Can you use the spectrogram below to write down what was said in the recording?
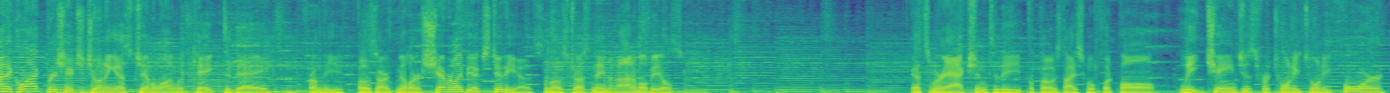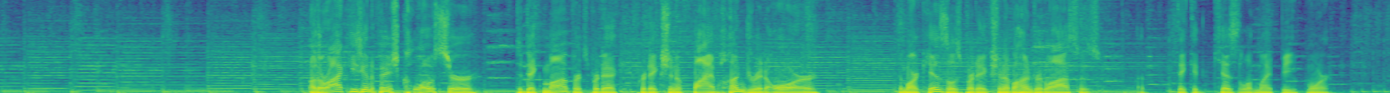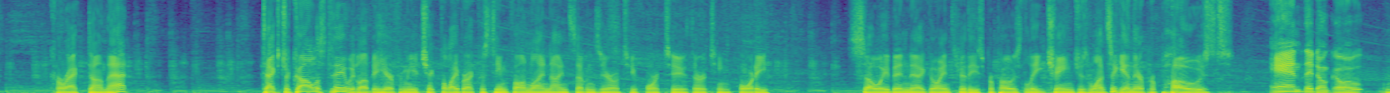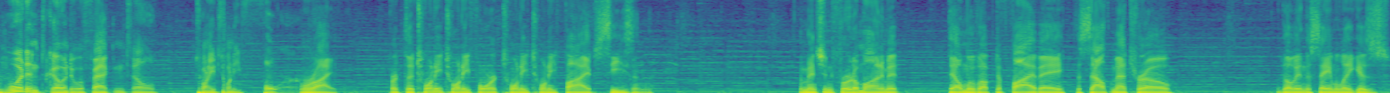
Nine o'clock. Appreciate you joining us, Jim, along with Kate today from the Bozarth Miller Chevrolet Buick Studios, the most trusted name in automobiles. Got some reaction to the proposed high school football league changes for 2024. Are the Rockies going to finish closer to Dick Monfort's predict- prediction of 500 or to Mark Kiszla's prediction of 100 losses? I think Kiszla might be more correct on that. Text or call us today. We'd love to hear from you. Chick fil A Breakfast Team phone line 970 242 1340. So we've been uh, going through these proposed league changes. Once again, they're proposed. And they don't go, wouldn't go into effect until 2024. Right. For the 2024 2025 season. I mentioned Fruita Monument. They'll move up to 5A. The South Metro, they'll be in the same league as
